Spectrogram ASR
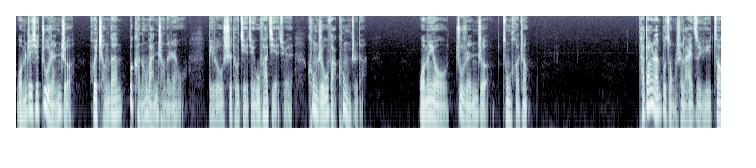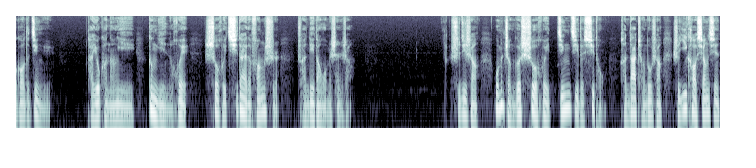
我们这些助人者会承担不可能完成的任务，比如试图解决无法解决、控制无法控制的。我们有助人者综合症。它当然不总是来自于糟糕的境遇，它有可能以更隐晦、社会期待的方式传递到我们身上。实际上，我们整个社会经济的系统很大程度上是依靠相信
